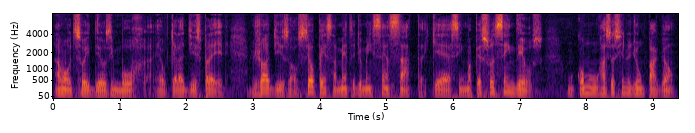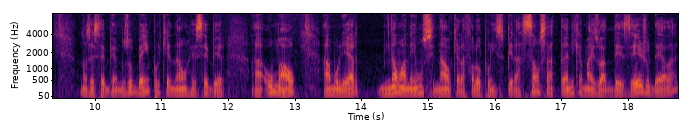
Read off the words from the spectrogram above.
amaldiçoe Deus e morra, é o que ela diz para ele. Jó diz, ó, o seu pensamento é de uma insensata, que é assim, uma pessoa sem Deus como um raciocínio de um pagão. Nós recebemos o bem, por que não receber ah, o mal? A mulher, não há nenhum sinal que ela falou por inspiração satânica, mas o desejo dela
